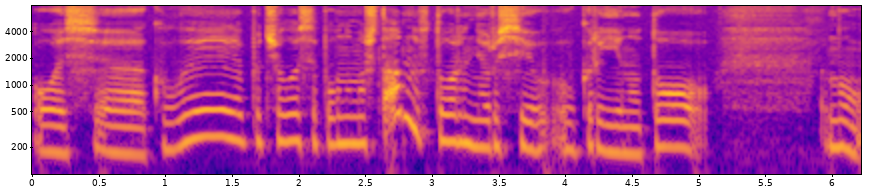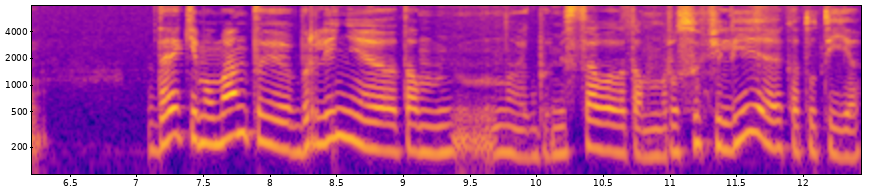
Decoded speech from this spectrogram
Ось е, коли почалося повномасштабне вторгнення Росії в Україну, то ну, деякі моменти в Берліні там ну, якби місцева там русофілія, яка тут є,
